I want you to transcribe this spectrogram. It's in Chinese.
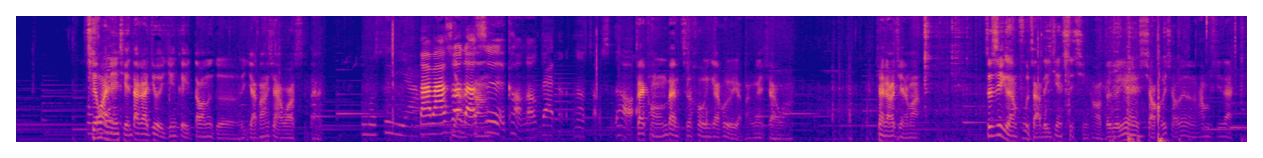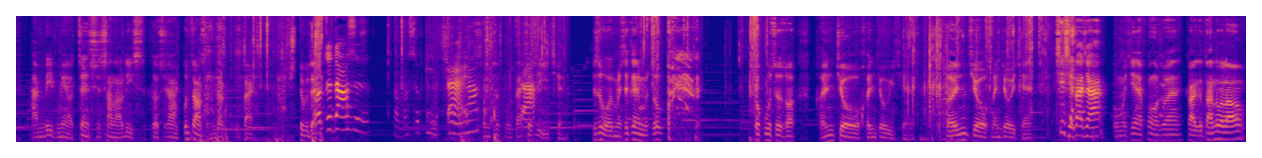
千万年前大概就已经可以到那个亚当夏娃时代。什么是亚？爸爸说的是恐龙蛋的那种时候，在恐龙蛋之后应该会有亚当跟夏娃，这样了解了吗？这是一个很复杂的一件事情哈，这个因为小何、小乐呢，他们现在还并没有正式上到历史课，所以他们不知道什么叫古代，对不对？我知道是什么是古代啊？什么是古代？就是以前，就是我每次跟你们说说故事说，很久很久以前，很久很久以前。谢谢大家，我们现在凤凰村告一个段落喽。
